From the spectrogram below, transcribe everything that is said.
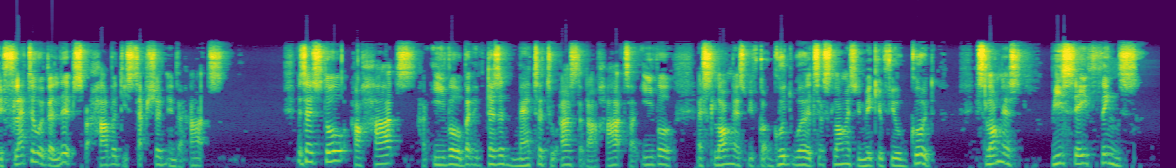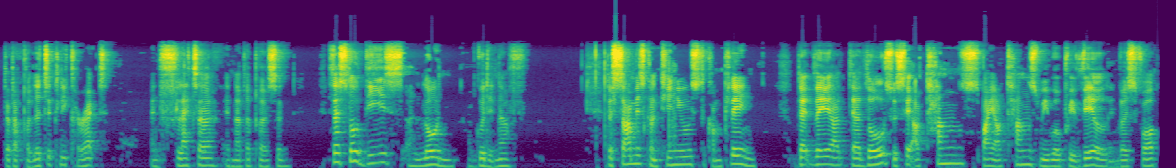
They flatter with their lips but harbor deception in their hearts. It's as though our hearts are evil, but it doesn't matter to us that our hearts are evil as long as we've got good words, as long as we make you feel good, as long as we say things that are politically correct and flatter another person. It's as though these alone are good enough. The psalmist continues to complain that they are there are those who say our tongues by our tongues we will prevail in verse 4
